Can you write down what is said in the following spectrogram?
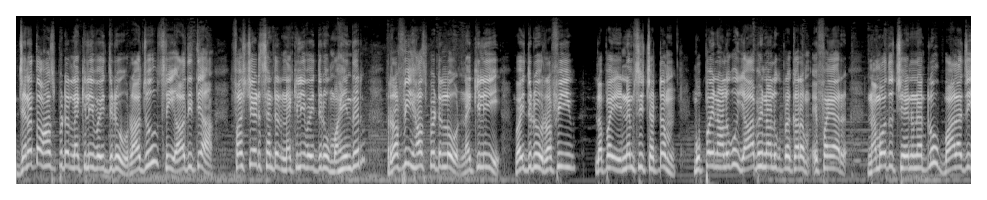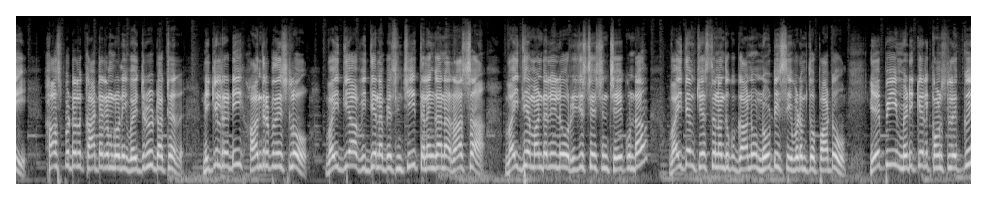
జనతా హాస్పిటల్ నకిలీ వైద్యుడు Raju Sri Aditya first aid centre నకిలీ వైద్యుడు మహేందర్ రఫీ హాస్పిటల్లో నకిలీ వైద్యుడు రఫీలపై ఎన్ఎంసీ చట్టం ముప్పై నాలుగు యాభై నాలుగు ప్రకారం ఎఫ్ఐఆర్ నమోదు చేయనున్నట్లు బాలాజీ హాస్పిటల్ కాటరంలోని వైద్యుడు డాక్టర్ నిఖిల్ రెడ్డి ఆంధ్రప్రదేశ్లో వైద్య విద్యను అభ్యసించి తెలంగాణ రాష్ట్ర వైద్య మండలిలో రిజిస్ట్రేషన్ చేయకుండా వైద్యం చేస్తున్నందుకు గాను నోటీస్ ఇవ్వడంతో పాటు ఏపీ మెడికల్ కౌన్సిల్కి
